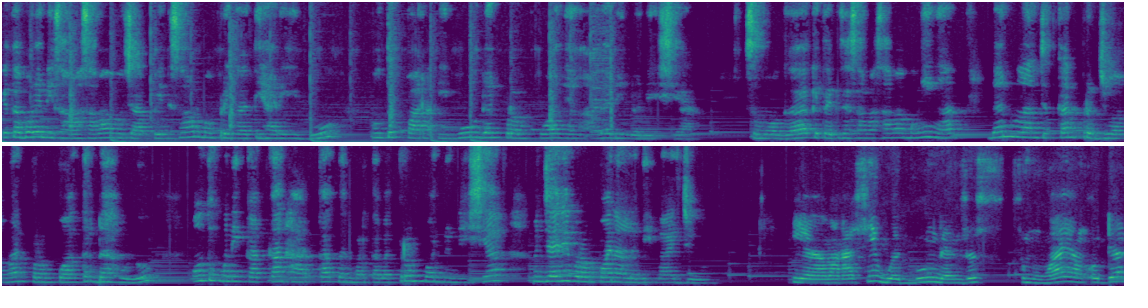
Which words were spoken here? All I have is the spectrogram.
Kita boleh nih sama-sama mengucapkan selamat memperingati Hari Ibu untuk para ibu dan perempuan yang ada di Indonesia. Semoga kita bisa sama-sama mengingat dan melanjutkan perjuangan perempuan terdahulu untuk meningkatkan harkat dan martabat perempuan Indonesia menjadi perempuan yang lebih maju. Iya, makasih buat Bung dan Zus semua yang udah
